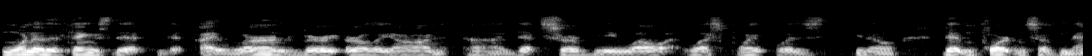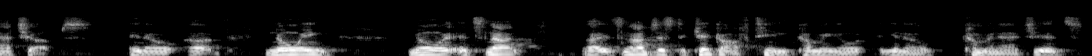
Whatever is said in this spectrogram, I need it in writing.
one of the things that, that I learned very early on uh, that served me well at West Point was, you know, the importance of matchups. You know, uh, knowing knowing it's not uh, it's not just a kickoff team coming, you know, coming at you. It's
